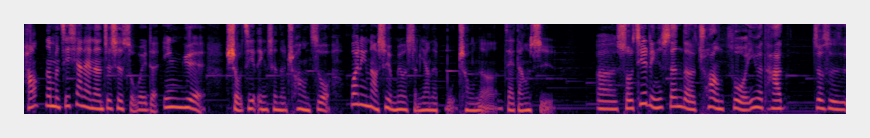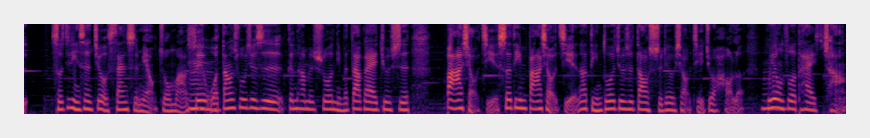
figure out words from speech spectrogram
好，那么接下来呢，这是所谓的音乐手机铃声的创作，万林老师有没有什么样的补充呢？在当时，呃，手机铃声的创作，因为它就是。手机铃声只有三十秒钟嘛，所以我当初就是跟他们说，你们大概就是八小节，设定八小节，那顶多就是到十六小节就好了，不用做太长。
